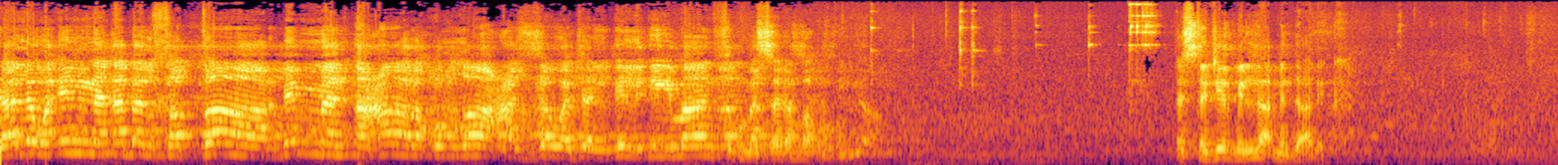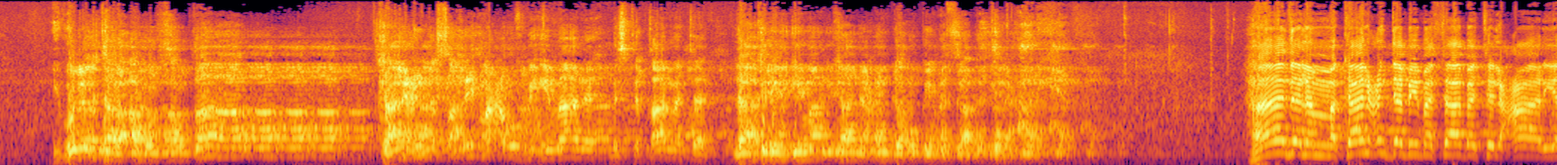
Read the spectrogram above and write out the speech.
قال له وإن أبا الخطار ممن أعاره الله عز وجل الإيمان ثم سلبه إياه استجير بالله من ذلك. يقول لك ترى أبو الخطار كان عنده صحيح معروف بإيمانه باستقامته لكن الإيمان كان عنده بمثابة العارية. هذا لما كان عنده بمثابة العارية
